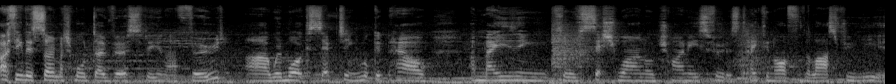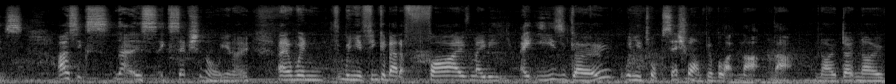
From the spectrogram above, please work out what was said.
I think there's so much more diversity in our food. Uh, we're more accepting. Look at how amazing sort of Szechuan or Chinese food has taken off in the last few years. I Ex- that is exceptional, you know. And when when you think about it, five maybe eight years ago, when you talk Szechuan, people are like, nah, nah, no, don't know,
